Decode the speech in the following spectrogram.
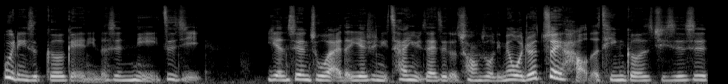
不一定是歌给你的，是你自己延伸出来的。也许你参与在这个创作里面。我觉得最好的听歌其实是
